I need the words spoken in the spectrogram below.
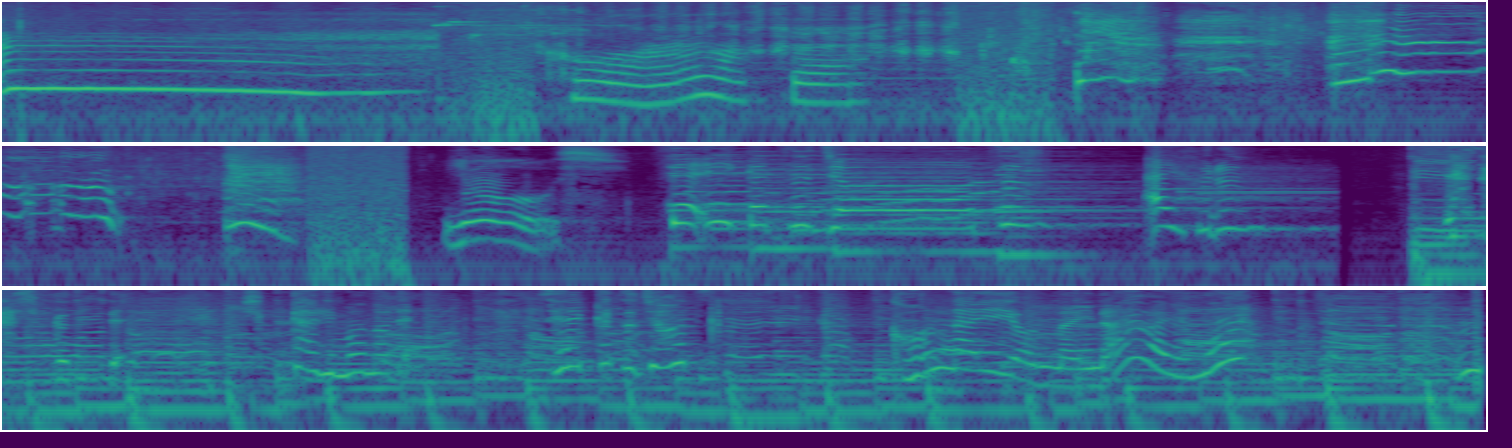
うーん怖いわけよーし。生活上手。アイフル。優しくってしっかり者で。生活上手。こんないい女いないわよね。う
